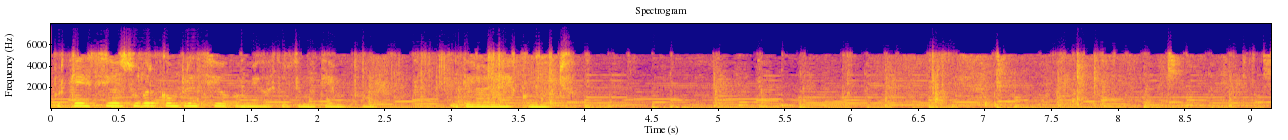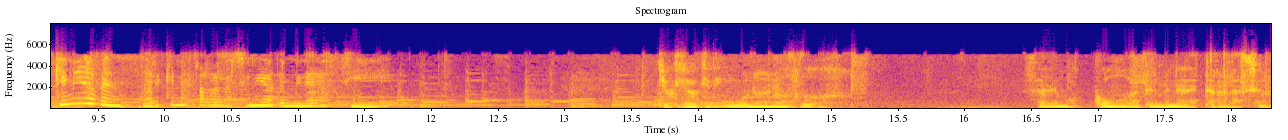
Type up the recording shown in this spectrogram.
Porque has sido súper comprensivo conmigo este último tiempo. Y te lo agradezco mucho. ¿Quién iba a pensar que nuestra relación iba a terminar así? Yo creo que ninguno de los dos sabemos cómo va a terminar esta relación.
